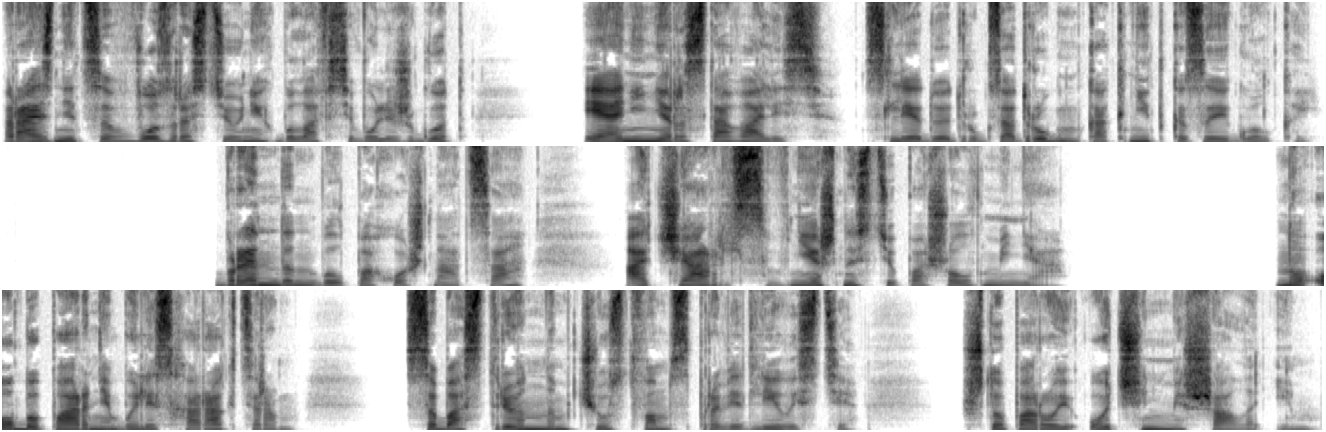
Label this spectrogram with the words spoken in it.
Разница в возрасте у них была всего лишь год, и они не расставались, следуя друг за другом, как нитка за иголкой. Брэндон был похож на отца, а Чарльз внешностью пошел в меня. Но оба парня были с характером — с обостренным чувством справедливости, что порой очень мешало им.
